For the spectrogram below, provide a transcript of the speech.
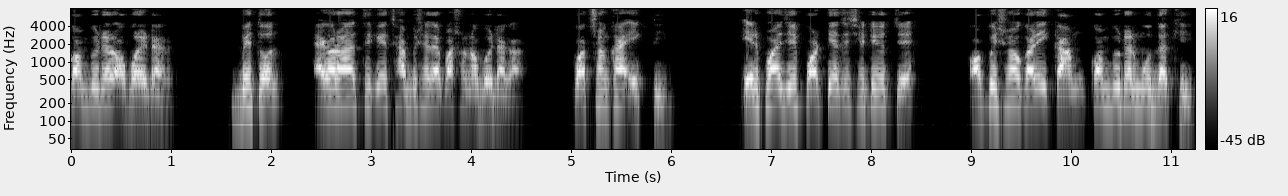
কম্পিউটার অপারেটর। বেতন এগারো হাজার থেকে ছাব্বিশ হাজার পাঁচশো নব্বই টাকা, পদ সংখ্যা একটি। এরপরে যে পদটি আছে সেটি হচ্ছে অফিস সহকারী কাম কম্পিউটার মুদ্রাক্ষিক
